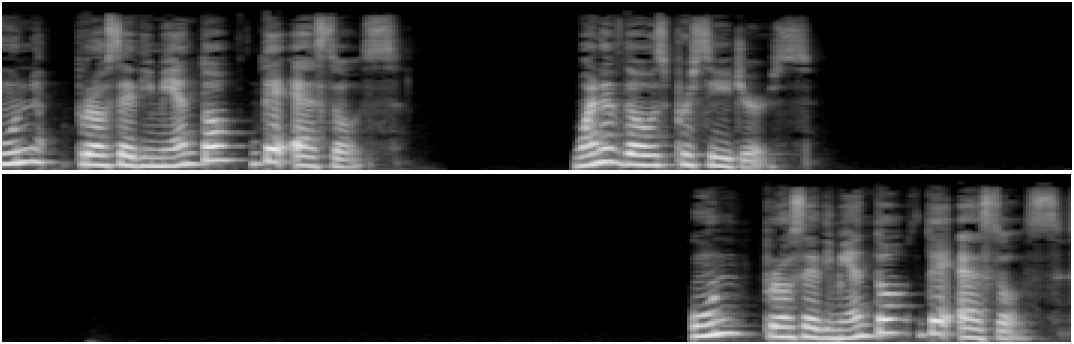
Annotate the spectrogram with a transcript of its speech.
Un procedimiento de esos. One of those procedures. Un procedimiento de esos.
